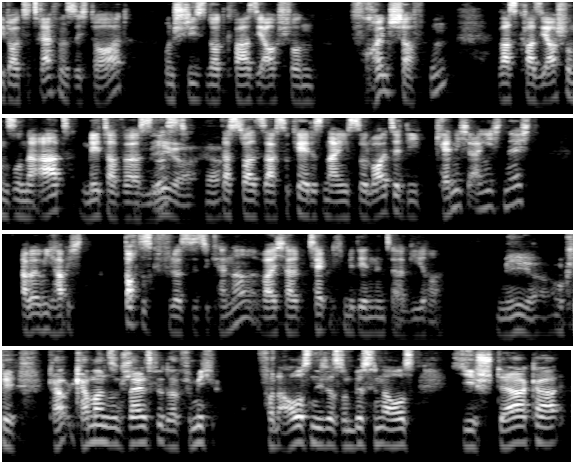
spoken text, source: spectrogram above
Die Leute treffen sich dort und schließen dort quasi auch schon Freundschaften, was quasi auch schon so eine Art Metaverse Mega, ist, ja. dass du halt sagst, okay, das sind eigentlich so Leute, die kenne ich eigentlich nicht, aber irgendwie habe ich doch das Gefühl, dass ich sie kenne, weil ich halt täglich mit denen interagiere. Mega, okay. Kann, kann man so ein kleines Bild, für mich von außen sieht das so ein bisschen aus, je stärker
